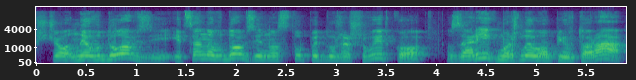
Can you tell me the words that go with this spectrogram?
Що невдовзі, і це невдовзі наступить дуже швидко, за рік, можливо, півтора,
